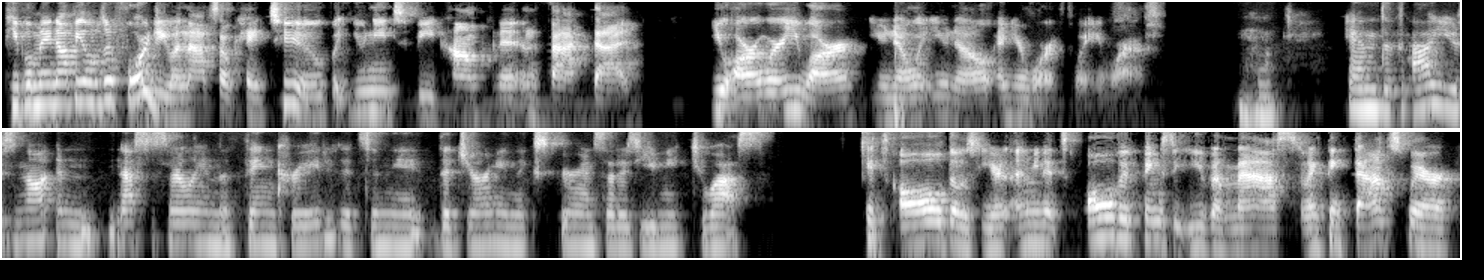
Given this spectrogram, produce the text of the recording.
people may not be able to afford you and that's okay too but you need to be confident in the fact that you are where you are you know what you know and you're worth what you're worth. Mm-hmm. And the value is not in necessarily in the thing created it's in the the journey and the experience that is unique to us. It's all those years i mean it's all the things that you've amassed and i think that's where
